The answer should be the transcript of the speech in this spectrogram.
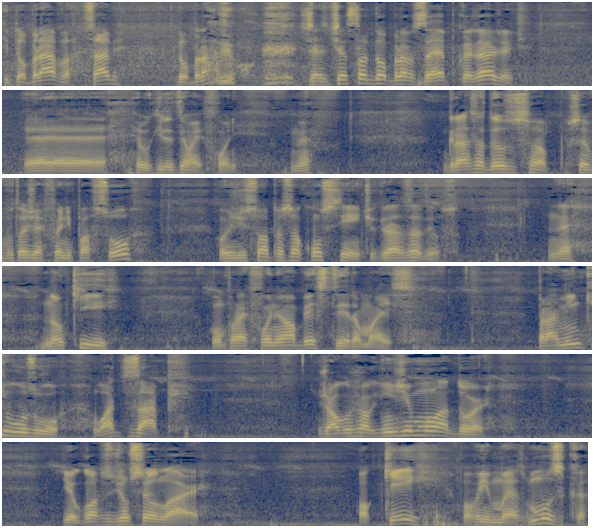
que dobrava, sabe? Dobrável. Já tinha só dobrável nessa época já, gente. É, eu queria ter um iPhone, né? Graças a Deus você voltou de iPhone passou. Hoje eu sou uma pessoa consciente, graças a Deus, né? Não que comprar iPhone é uma besteira, mas para mim que uso WhatsApp, jogo joguinhos de emulador e eu gosto de um celular ok para ouvir minhas músicas,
